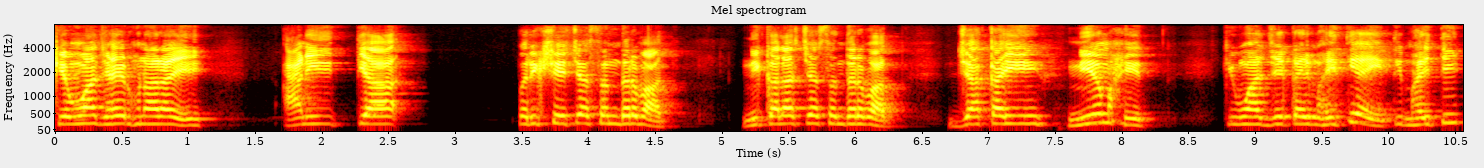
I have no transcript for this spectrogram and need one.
केव्हा जाहीर होणार आहे? आणि त्या परीक्षेच्या संदर्भात निकालाच्या संदर्भात ज्या काही नियम आहेत किंवा जे काही माहिती आहे ती माहिती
